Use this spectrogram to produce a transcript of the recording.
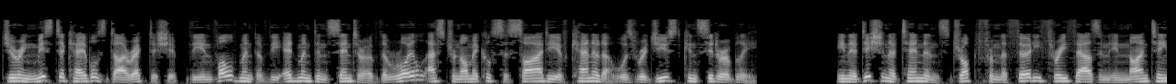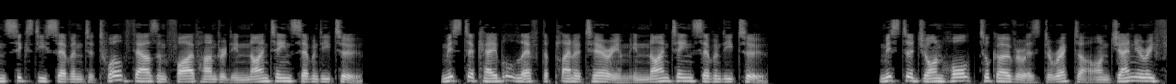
During Mr. Cable's directorship the involvement of the Edmonton Centre of the Royal Astronomical Society of Canada was reduced considerably. In addition attendance dropped from the 33,000 in 1967 to 12,500 in 1972. Mr. Cable left the planetarium in 1972. Mr. John Hault took over as director on January 5,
